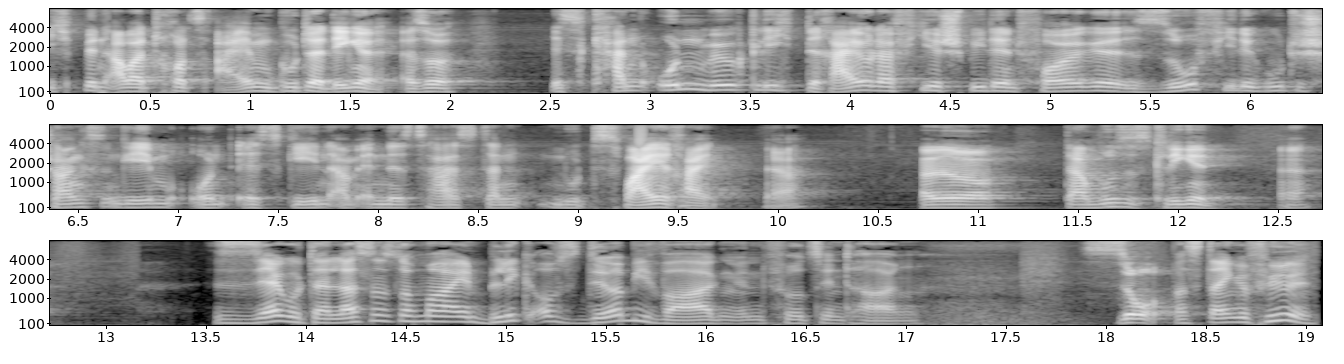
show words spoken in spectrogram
ich bin aber trotz allem guter Dinge. Also es kann unmöglich drei oder vier Spiele in Folge so viele gute Chancen geben und es gehen am Ende des Tages dann nur zwei rein. Ja? Also da muss es klingen. Ja? Sehr gut, dann lass uns doch mal einen Blick aufs Derby wagen in 14 Tagen. So. Was ist dein Gefühl?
